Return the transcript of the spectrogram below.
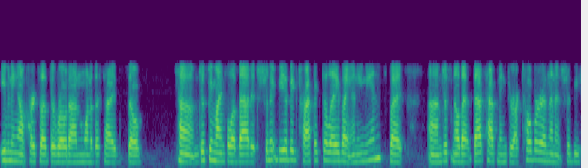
evening out parts of the road on one of the sides. So um, just be mindful of that. It shouldn't be a big traffic delay by any means, but um, just know that that's happening through October, and then it should be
